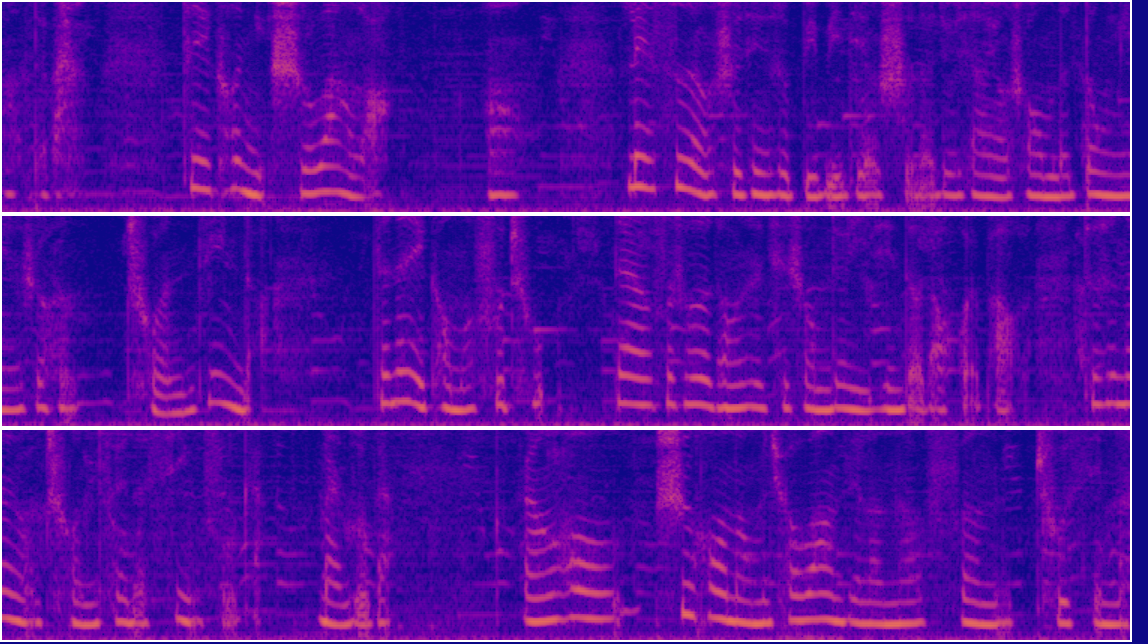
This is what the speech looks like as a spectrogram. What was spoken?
么，对吧？这一刻你失望了，嗯，类似的事情是比比皆是的。就像有时候我们的动念是很纯净的，在那一刻我们付出，但付出的同时，其实我们就已经得到回报了，就是那种纯粹的幸福感。满足感，然后事后呢，我们却忘记了那份初心嘛。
